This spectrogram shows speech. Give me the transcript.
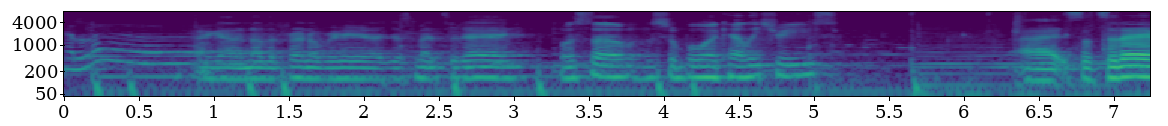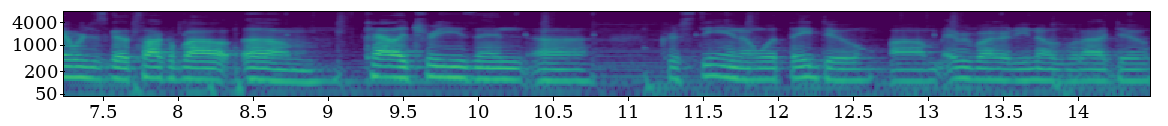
Hello. I got another friend over here I just met today. What's up? It's your boy Cali Trees. All right, so today we're just gonna talk about um, Cali Trees and uh, Christine and what they do. Um, everybody already knows what I do.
